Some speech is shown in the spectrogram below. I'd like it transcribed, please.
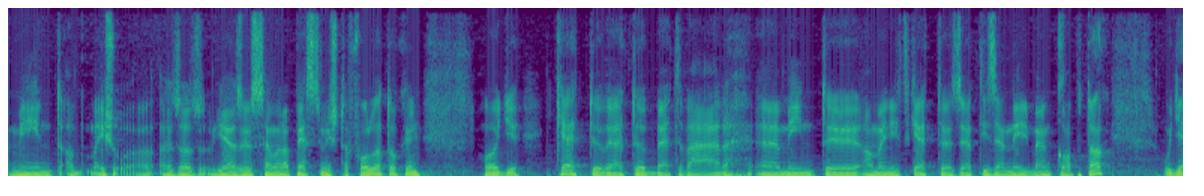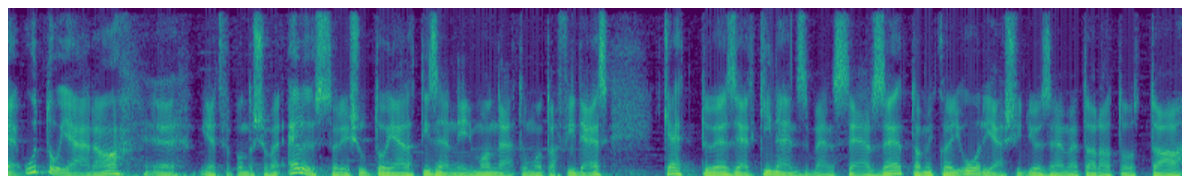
mint és ez az, ugye az összemel a pessimista forgatókönyv, hogy kettővel többet vár, mint amennyit 2014-ben kaptak. Ugye utoljára, illetve pontosabban először és utoljára 14 mandátumot a Fidesz 2009-ben szerzett, amikor egy óriási győzelmet aratott a,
